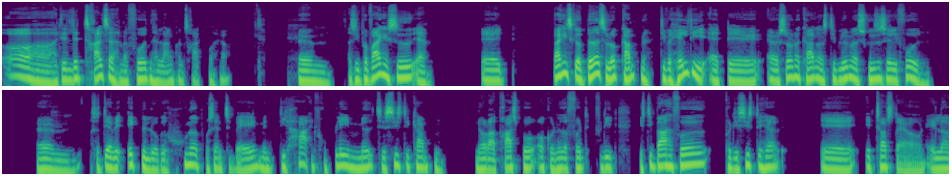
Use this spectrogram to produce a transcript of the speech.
åh, det er lidt træls, at han har fået den her lange kontrakt nu her. Øhm, altså på Vikings side, ja, øh, Vikings skal være bedre til at lukke kampene. De var heldige, at øh, Arizona Cardinals de blev med at skyde sig selv i foden. Øhm, så der vil ikke blive lukket 100% tilbage, men de har et problem med til sidst i kampen, når der er pres på at gå ned og få det. Fordi hvis de bare havde fået på de sidste her øh, et touchdown eller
